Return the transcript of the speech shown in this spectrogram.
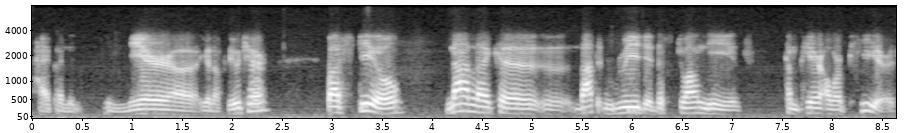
happen in near uh, you know future. But still, not like uh, not really the strong needs compare our peers.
